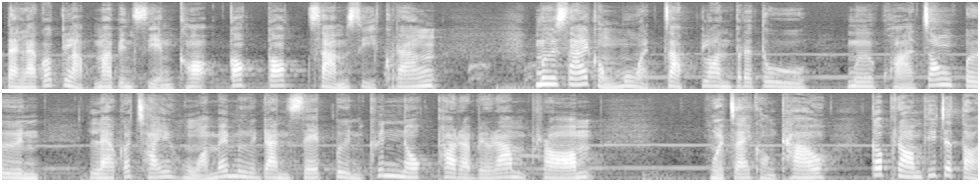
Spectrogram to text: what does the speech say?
แต่แล้วก็กลับมาเป็นเสียงเคาะก๊อกก๊อกสามสี่ครั้ง มือซ้ายของหมวดจับกลอนประตู มือขวาจ้องปืน แล้วก็ใช้หัวแม่มือดันเซฟปืนขึ้นนกพาราเบรัมพร้อม หัวใจของเขา ก็พร้อมที่จะต่อ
